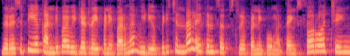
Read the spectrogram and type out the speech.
இந்த ரெசிபியை கண்டிப்பாக வீட்டில் ட்ரை பண்ணி பாருங்கள் வீடியோ பிடிச்சிருந்தா லைக் அண்ட் சப்ஸ்கிரைப் பண்ணிக்கோங்க. தேங்க்ஸ் ஃபார் வாட்சிங்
